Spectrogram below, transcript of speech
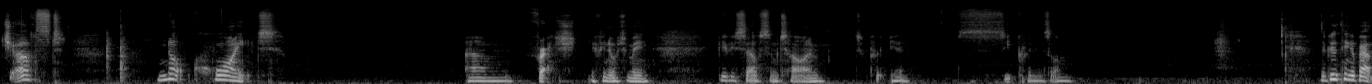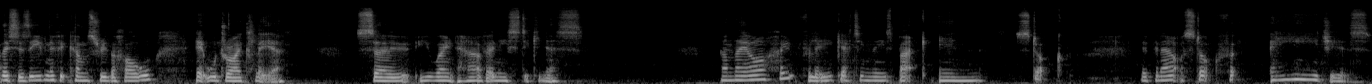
just not quite um, fresh if you know what I mean give yourself some time to put your sequins on. The good thing about this is even if it comes through the hole, it will dry clear. So you won't have any stickiness. And they are hopefully getting these back in stock. They've been out of stock for ages.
